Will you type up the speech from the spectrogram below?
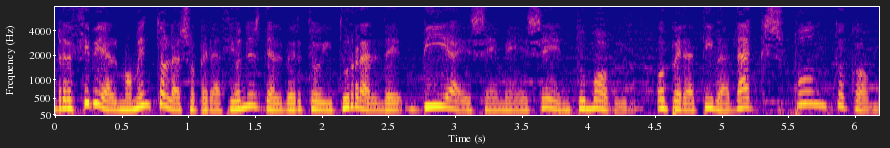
Recibe al momento las operaciones de Alberto Iturralde vía SMS en tu móvil. Operativa DAX.com.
